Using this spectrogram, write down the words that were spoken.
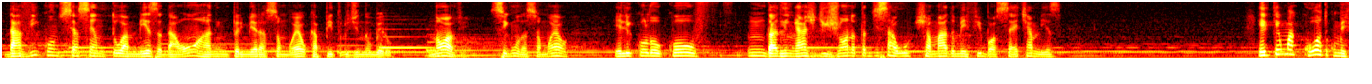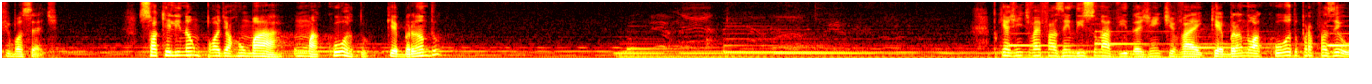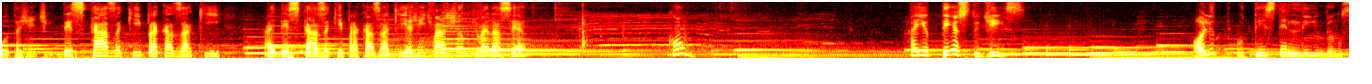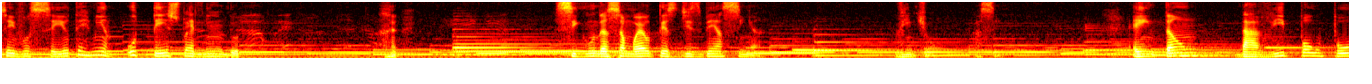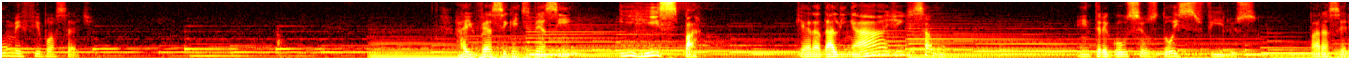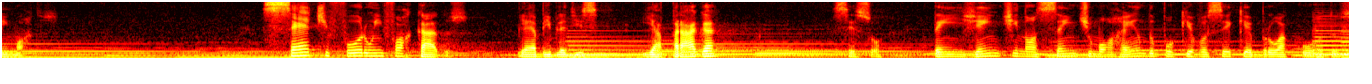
Davi, quando se assentou à mesa da honra, em 1 Samuel, capítulo de número 9, 2 Samuel, ele colocou um da linhagem de Jonathan de Saul, chamado Mefibosete, à mesa. Ele tem um acordo com Mefibosete. Só que ele não pode arrumar um acordo quebrando Porque a gente vai fazendo isso na vida, a gente vai quebrando um acordo para fazer outro. A gente descasa aqui para casar aqui, aí descasa aqui para casar aqui, a gente vai achando que vai dar certo. Como? Aí o texto diz: Olha, o, o texto é lindo, eu não sei você, eu termino. O texto é lindo. Segunda Samuel, o texto diz bem assim, ó, 21, assim. Então Davi poupou Mefibosete. Aí o verso seguinte vem assim: E Rispa, que era da linhagem de Saul, entregou seus dois filhos para serem mortos. Sete foram enforcados. E aí a Bíblia diz: E a praga cessou. Tem gente inocente morrendo porque você quebrou acordos.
